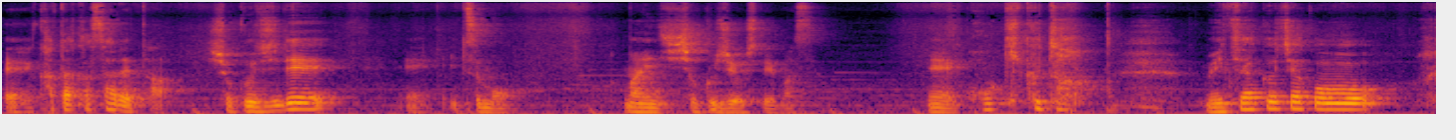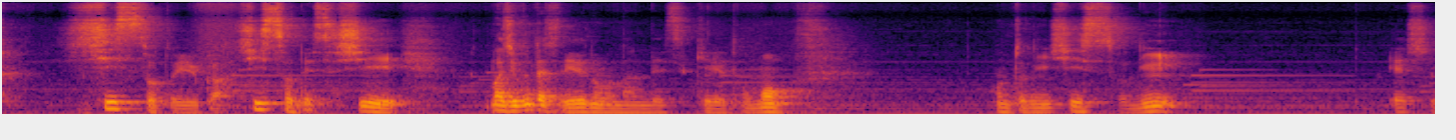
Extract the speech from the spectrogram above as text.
えー、型化された食事で、えー、いつも毎日食事をしています、ね、こう聞くとめちゃくちゃこう質素というか質素ですし、まあ、自分たちで言うのもなんですけれども本当に質素にやし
